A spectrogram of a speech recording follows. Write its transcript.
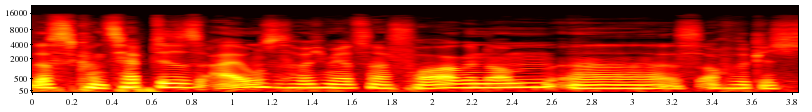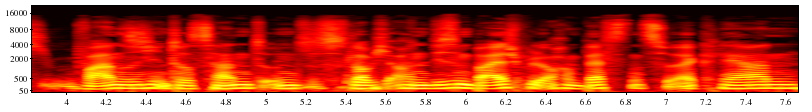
das Konzept dieses Albums, das habe ich mir jetzt mal vorgenommen, äh, ist auch wirklich wahnsinnig interessant und ist, glaube ich, auch in diesem Beispiel auch am besten zu erklären,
